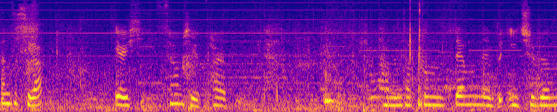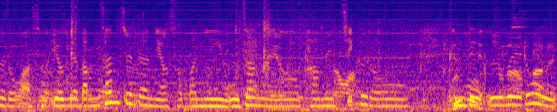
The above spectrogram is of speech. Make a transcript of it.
현재 시각 10시 38분입니다. 다른 작품 때문에도 이 주변으로 와서 여기가 남산 주변이어서 많이 오잖아요. 밤에 찍으러. 근데 의외로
